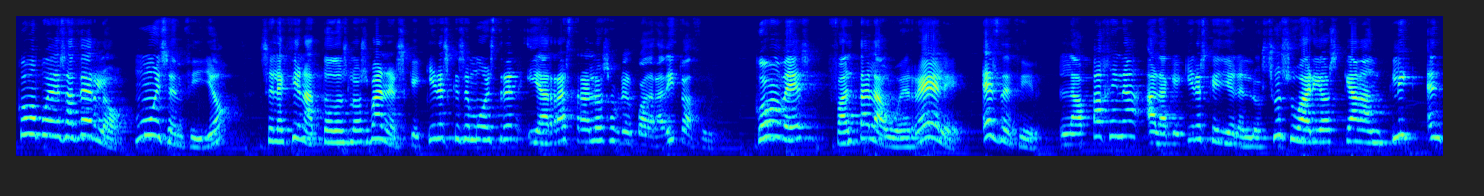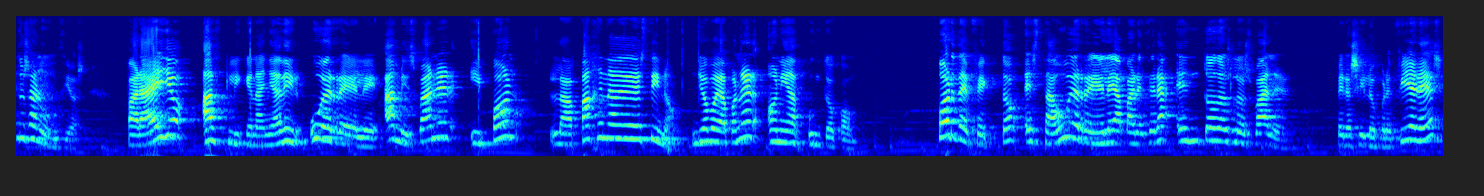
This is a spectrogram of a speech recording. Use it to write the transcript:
¿Cómo puedes hacerlo? Muy sencillo. Selecciona todos los banners que quieres que se muestren y arrástralos sobre el cuadradito azul. Como ves, falta la URL, es decir, la página a la que quieres que lleguen los usuarios que hagan clic en tus anuncios. Para ello, haz clic en añadir URL a mis banners y pon la página de destino. Yo voy a poner oniad.com. Por defecto, esta URL aparecerá en todos los banners, pero si lo prefieres,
